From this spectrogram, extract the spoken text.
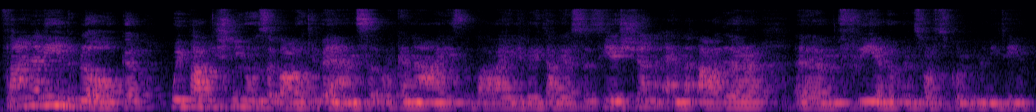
Finally, in the blog, we publish news about events organized by Libre Italia Association and other um, free and open source community.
